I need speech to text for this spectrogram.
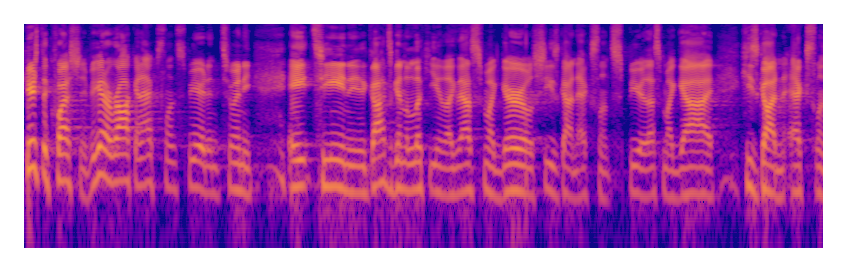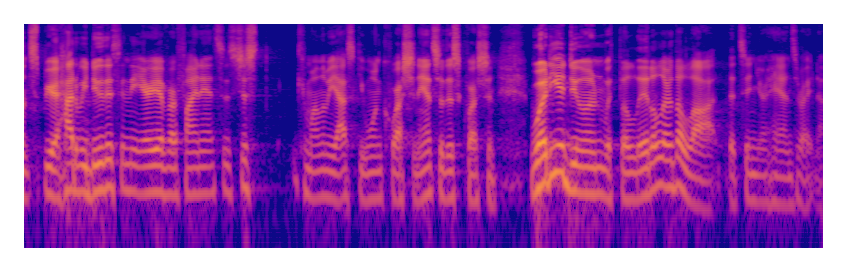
Here's the question if you're going to rock an excellent spirit in 2018, God's going to look at you like, that's my girl. She's got an excellent spirit. That's my guy. He's got an excellent spirit. How do we do this in the area of our finances? Just come on, let me ask you one question. Answer this question What are you doing with the little or the lot that's in your hands right now?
